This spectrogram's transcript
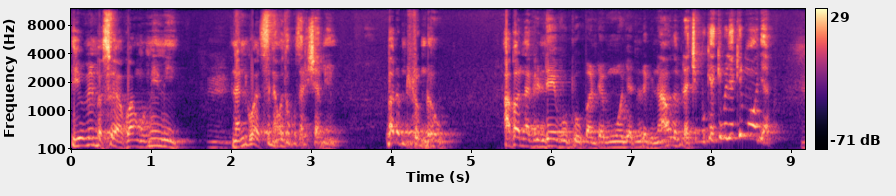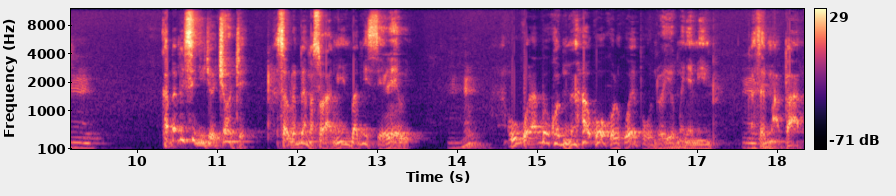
Hiyo mimba sio ya kwangu mimi. Mm. Na mimi sina uwezo kuzalisha mimba. Bado mtoto mdogo. Hapa na vindevu tu upande mmoja ndio vinaanza vinachipukia kimoja kimoja. Mm. Kabla mimi sijui chochote. Sasa unaambia masuala ya mimba mimi sielewi. Mhm. Huko labda kwa mume wako huko ulikuwepo ndio hiyo mwenye mimba. Mm. Kasema hapana.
